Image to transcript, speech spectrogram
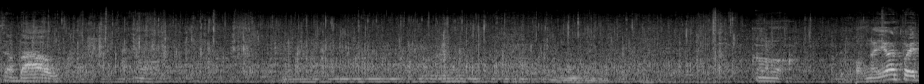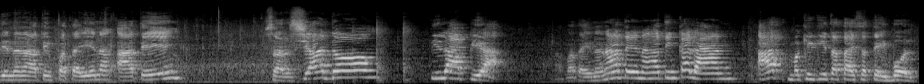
sa baw. Oh. Oh. Ngayon, pwede na nating patayin ang ating sarsyadong tilapia. Patayin na natin ang ating kalan at makikita tayo sa table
